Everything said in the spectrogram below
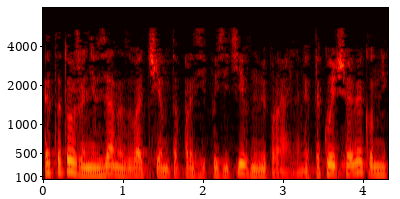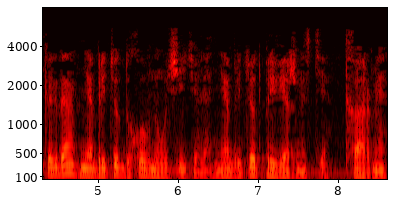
Это тоже нельзя называть чем-то позитивным и правильным. И такой человек, он никогда не обретет духовного учителя, не обретет приверженности дхарме,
